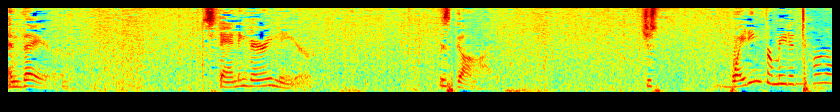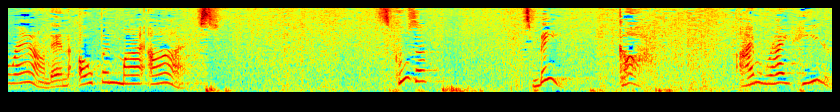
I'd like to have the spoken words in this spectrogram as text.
And there, standing very near, is God Just waiting for me to turn around and open my eyes. Scusa, it's me, God. I'm right here.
